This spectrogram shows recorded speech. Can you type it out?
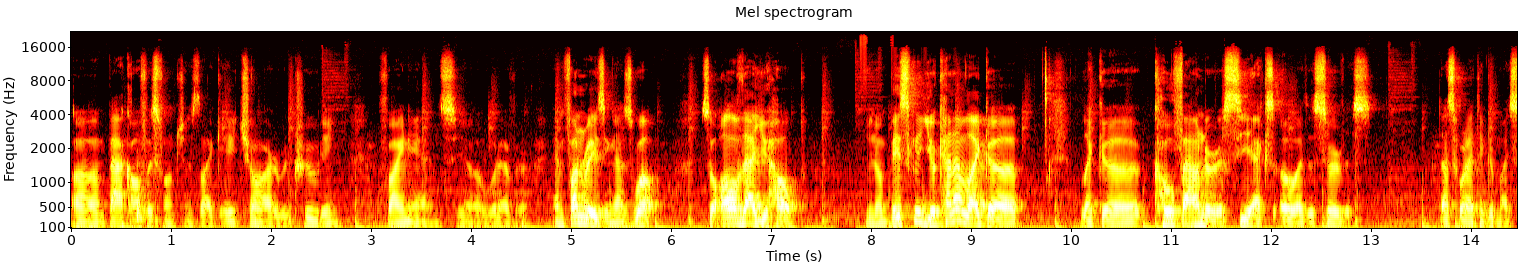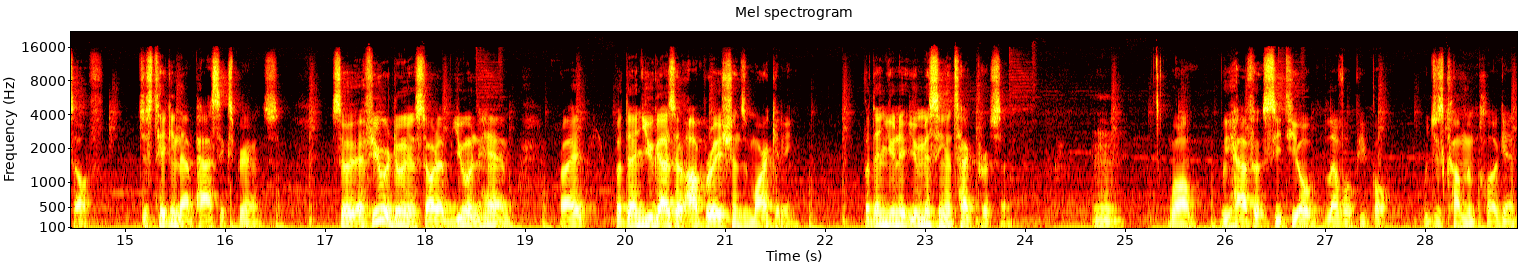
Um, back office functions like HR, recruiting, finance, you know, whatever, and fundraising as well. So all of that you help. You know, basically you're kind of like a like a co-founder, a CXO as a service. That's what I think of myself. Just taking that past experience. So if you were doing a startup, you and him, right? But then you guys are operations marketing, but then you're, you're missing a tech person. Mm. Well, we have CTO level people. We just come and plug in,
